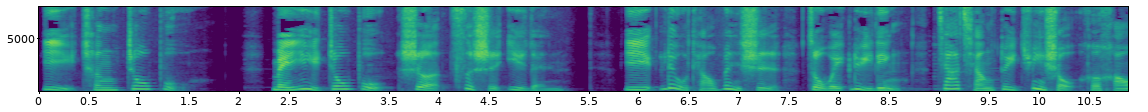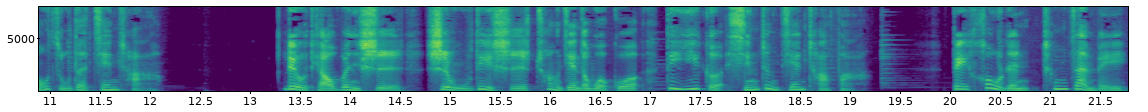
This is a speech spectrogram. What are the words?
亦称州部，每一州部设刺史一人，以六条问事作为律令，加强对郡守和豪族的监察。六条问事是武帝时创建的我国第一个行政监察法，被后人称赞为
